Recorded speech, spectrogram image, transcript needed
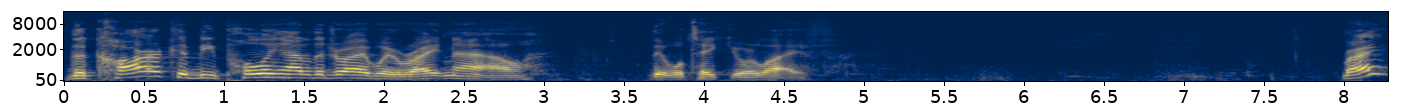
The car could be pulling out of the driveway right now that will take your life. Right?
